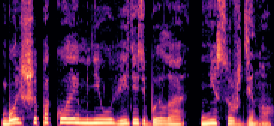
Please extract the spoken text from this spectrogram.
Больше покоя мне увидеть было не суждено.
